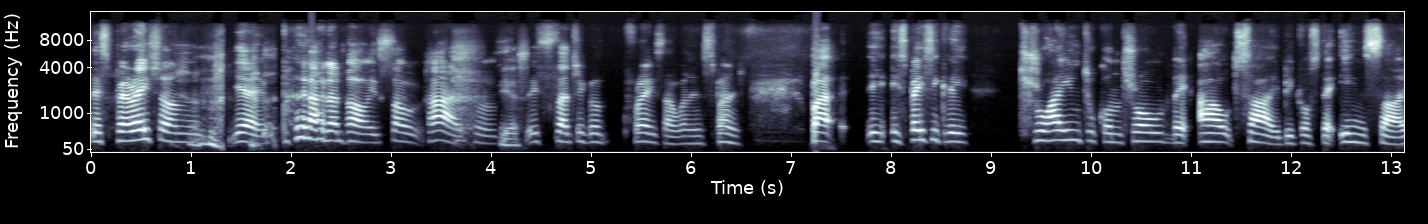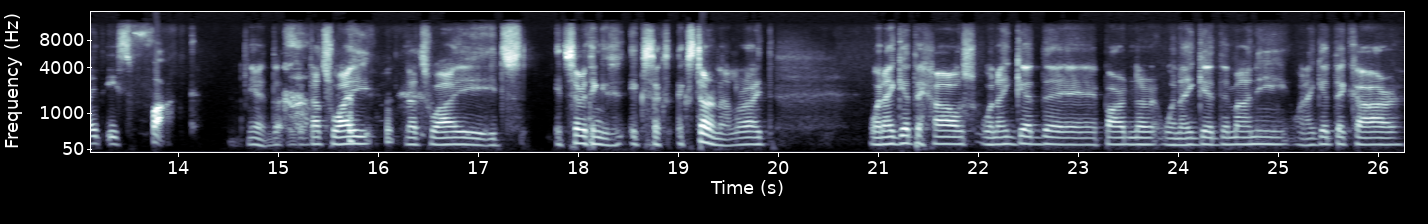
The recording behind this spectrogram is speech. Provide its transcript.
Desperation. yeah, I don't know. It's so hard. To, yes, it's such a good phrase. I went in Spanish, but it's basically trying to control the outside because the inside is fucked. Yeah that, that's why that's why it's it's everything is ex- external right? When i get the house when i get the partner when i get the money when i get the car.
